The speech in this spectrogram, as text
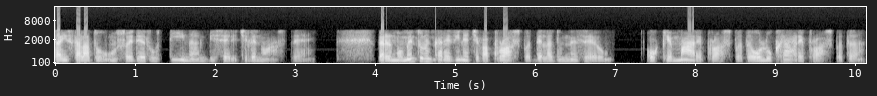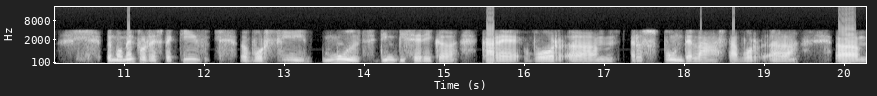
s-a instalat un soi de rutină în bisericile noastre, dar în momentul în care vine ceva proaspăt de la Dumnezeu, o chemare proaspătă, o lucrare proaspătă. În momentul respectiv uh, vor fi mulți din biserică care vor uh, răspunde la asta, vor uh, uh,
